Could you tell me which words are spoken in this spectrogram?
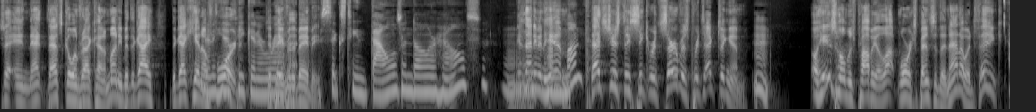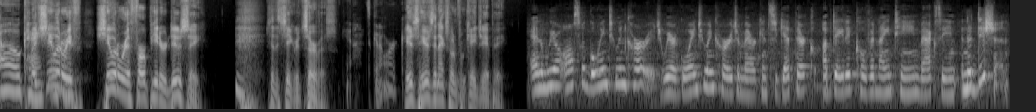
So, and that that's going for that kind of money. But the guy, the guy can't And afford he can to pay for the baby. Sixteen thousand dollar house. It's not even a him. month? That's just the Secret Service protecting him. Hmm. Oh, his home is probably a lot more expensive than that, I would think. Oh, okay. But she would ref- she would refer Peter Doocy to the Secret Service. Yeah, it's gonna work. Here's here's the next one from KJP. And we are also going to encourage, we are going to encourage Americans to get their updated COVID 19 vaccine in addition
